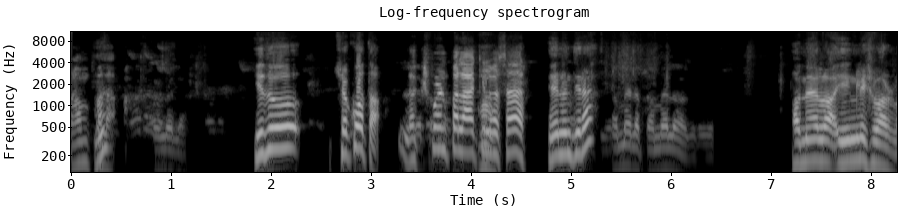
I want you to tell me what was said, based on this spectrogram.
ರಾಮ್ಫಲ. ಇದು ಚಕೋತ. ಲಕ್ಷ್ಮಣ್ ಫಲ ಹಾಕಿಲ್ವಾ ಸರ್? ಏನಂತೀರಾ? ಆಮೇಲೆ English word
